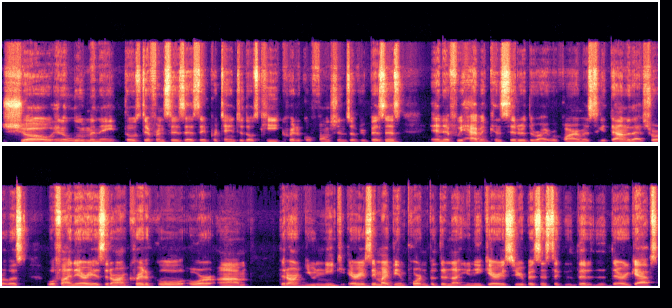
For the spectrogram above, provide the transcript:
show and illuminate those differences as they pertain to those key critical functions of your business. And if we haven't considered the right requirements to get down to that shortlist, we'll find areas that aren't critical or um, that aren't unique areas. They might be important, but they're not unique areas to your business. That there are gaps,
